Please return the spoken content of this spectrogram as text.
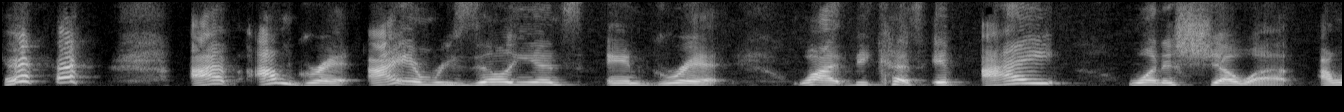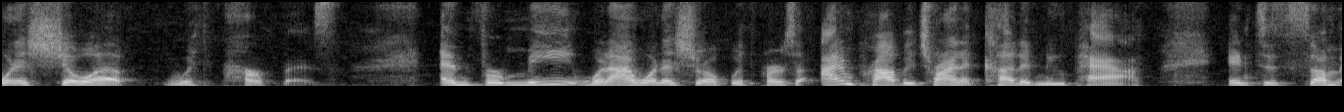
I'm, I'm grit. I am resilience and grit. Why? Because if I want to show up, I want to show up with purpose. And for me, when I want to show up with purpose, I'm probably trying to cut a new path into some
